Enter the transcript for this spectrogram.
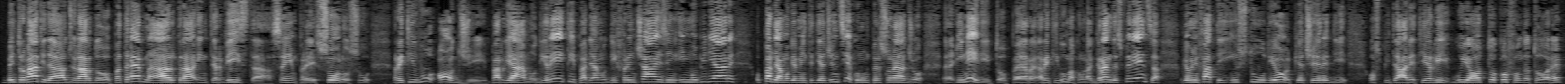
Bentrovati da Gerardo Paterna, altra intervista sempre e solo su ReTV. Oggi parliamo di reti, parliamo di franchising immobiliare, parliamo ovviamente di agenzie con un personaggio eh, inedito per ReTV ma con una grande esperienza. Abbiamo infatti in studio il piacere di ospitare Thierry Guiotto, cofondatore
